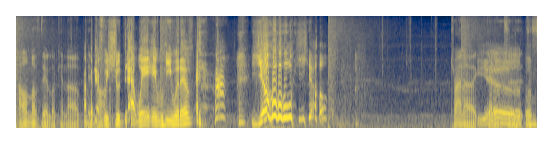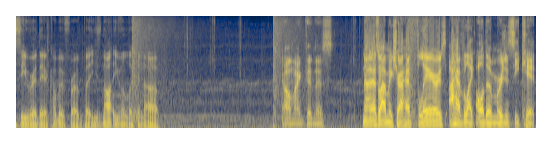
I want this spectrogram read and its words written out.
I don't know if they're looking up. I They're bet if we shoot that way, it, he would have. yo, yo. trying to get him to, to um. see where they're coming from, but he's not even looking up. Oh my goodness. Now that's why I make sure I have flares. I have like all the emergency kit.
